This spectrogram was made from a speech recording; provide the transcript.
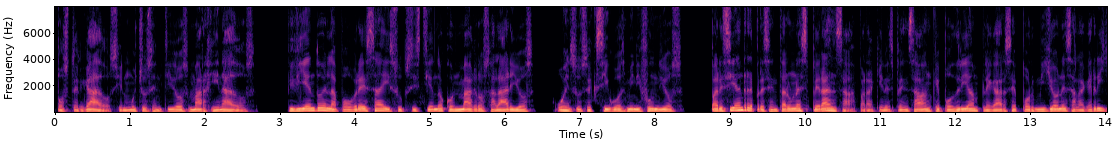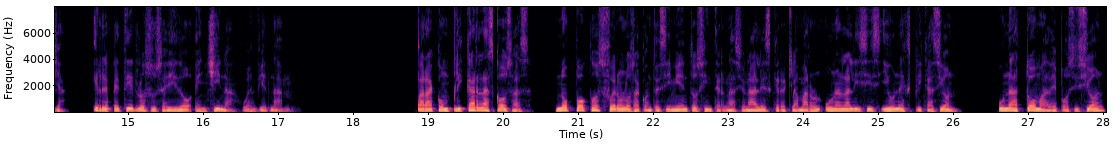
postergados y en muchos sentidos marginados, viviendo en la pobreza y subsistiendo con magros salarios o en sus exiguos minifundios, parecían representar una esperanza para quienes pensaban que podrían plegarse por millones a la guerrilla y repetir lo sucedido en China o en Vietnam. Para complicar las cosas, no pocos fueron los acontecimientos internacionales que reclamaron un análisis y una explicación, una toma de posición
